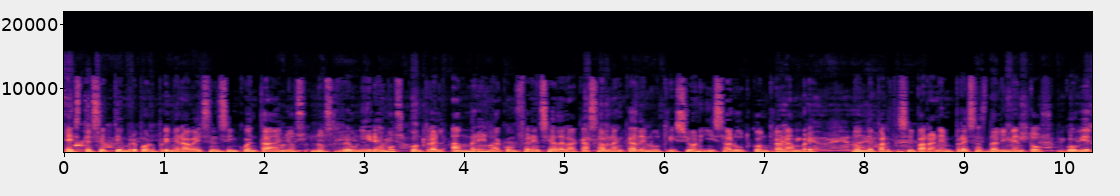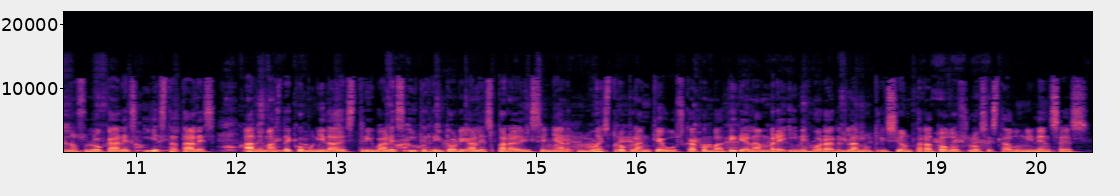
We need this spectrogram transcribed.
Este septiembre, por primera vez en 50 años, nos reuniremos contra el hambre en la conferencia de la Casa Blanca de Nutrición y Salud contra el Hambre, donde participarán empresas de alimentos, gobiernos locales y estatales, además de comunidades tribales y territoriales para diseñar nuestro plan que busca combatir el hambre y mejorar la nutrición para todos los estadounidenses.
